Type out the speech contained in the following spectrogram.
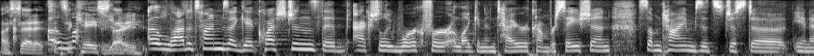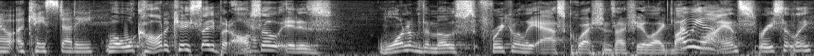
I said it. It's a lo- case study. a lot of times I get questions that actually work for like an entire conversation. Sometimes it's just a you know a case study. Well, we'll call it a case study, but also it is one of the most frequently asked questions I feel like by Oh, yeah. clients recently.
